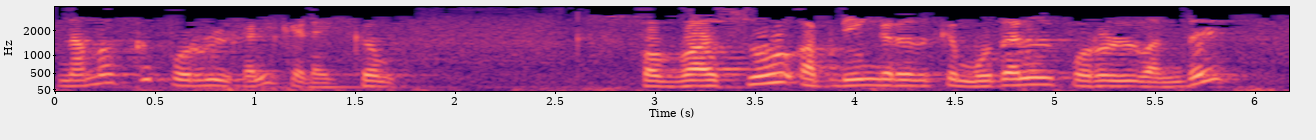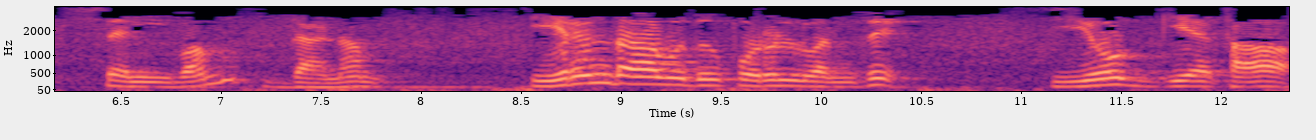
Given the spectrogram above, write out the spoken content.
நமக்கு பொருள்கள் கிடைக்கும். இப்ப வசு அப்படிங்கிறதுக்கு முதல் பொருள் வந்து செல்வம் தனம். இரண்டாவது பொருள் வந்து யோக்கியதா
